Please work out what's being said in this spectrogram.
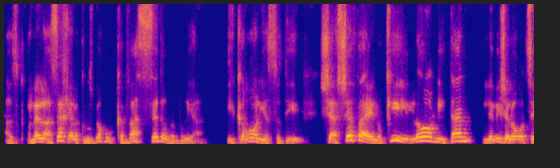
אז עונה לו השכל, הקדוש ברוך הוא קבע סדר בבריאה, עיקרון יסודי, שהשפע האלוקי לא ניתן למי שלא רוצה,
